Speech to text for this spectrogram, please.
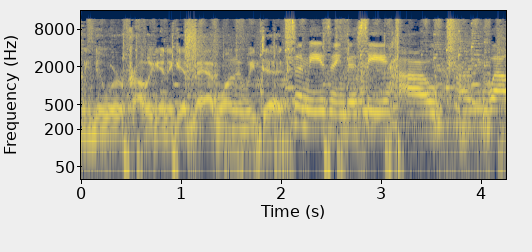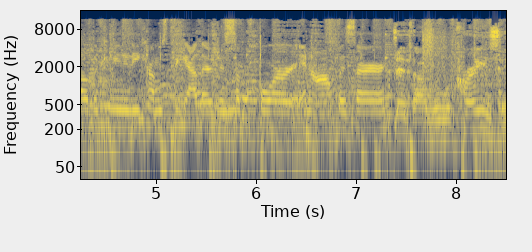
We knew we were probably going to get a bad one, and we did. It's amazing to see how well the community comes together to support an officer. They thought we were crazy.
